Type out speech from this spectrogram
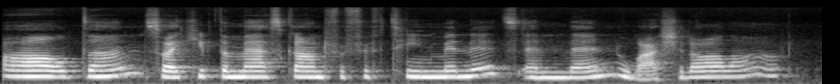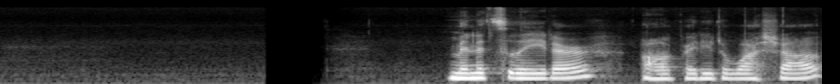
All done. So I keep the mask on for 15 minutes and then wash it all off. Minutes later, all ready to wash off.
